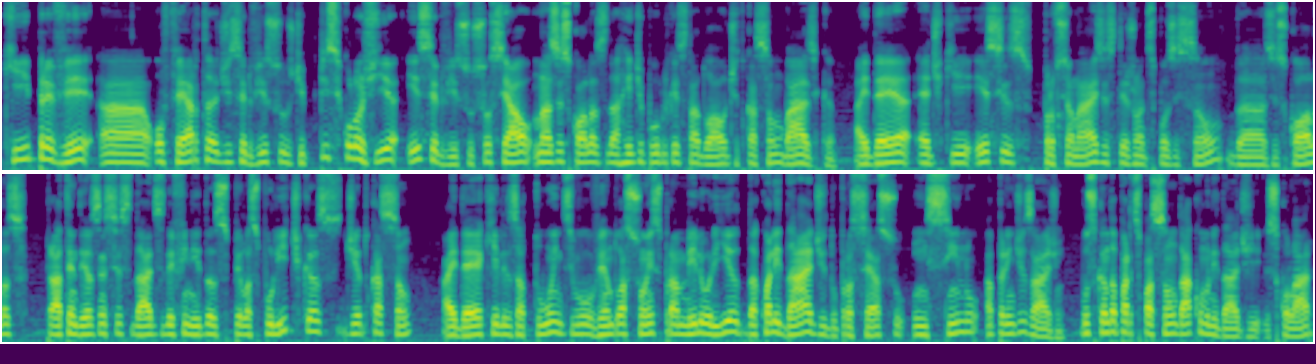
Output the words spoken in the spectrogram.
que prevê a oferta de serviços de psicologia e serviço social nas escolas da rede pública estadual de educação básica. A ideia é de que esses profissionais estejam à disposição das escolas para atender às necessidades definidas pelas políticas de educação a ideia é que eles atuem desenvolvendo ações para melhoria da qualidade do processo ensino-aprendizagem, buscando a participação da comunidade escolar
